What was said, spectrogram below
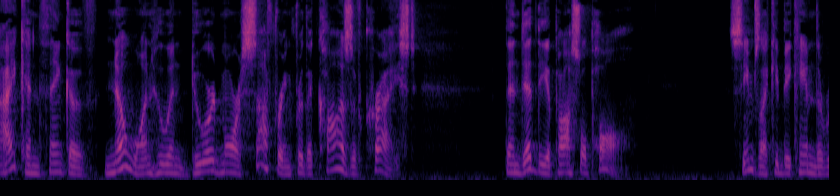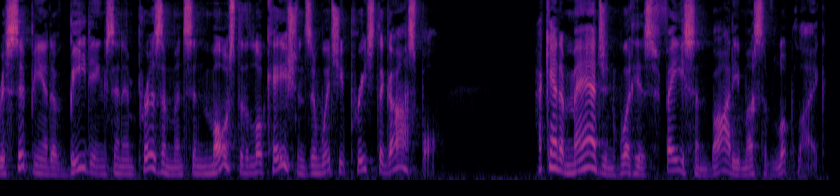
I can think of no one who endured more suffering for the cause of Christ than did the Apostle Paul. It seems like he became the recipient of beatings and imprisonments in most of the locations in which he preached the gospel. I can't imagine what his face and body must have looked like,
